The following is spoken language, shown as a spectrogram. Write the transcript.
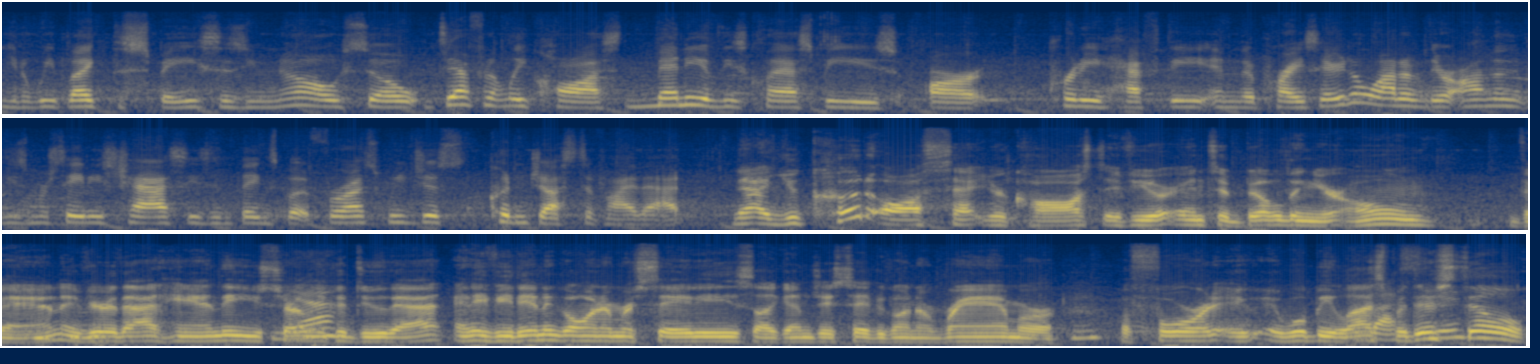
you know, we like the space, as you know, so definitely cost. Many of these Class Bs are pretty hefty in the price area. A lot of they're on the, these Mercedes chassis and things, but for us, we just couldn't justify that. Now you could offset your cost if you're into building your own van. Mm -hmm. If you're that handy, you certainly yeah. could do that. And if you didn't go on a Mercedes, like MJ said, if you're going to Ram or mm -hmm. a Ford, it, it, will be less, less but they're still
